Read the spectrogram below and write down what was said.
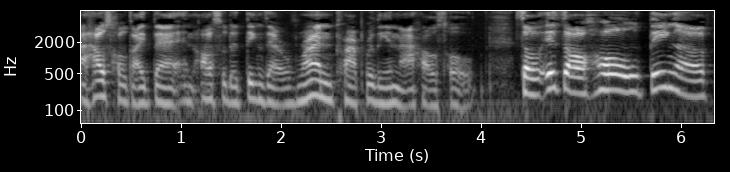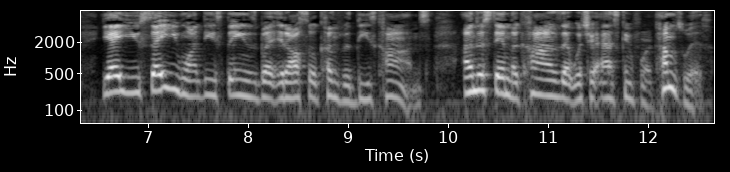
a household like that and also the things that run properly in that household. So it's a whole thing of, yeah, you say you want these things, but it also comes with these cons. Understand the cons that what you're asking for comes with.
